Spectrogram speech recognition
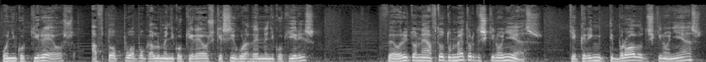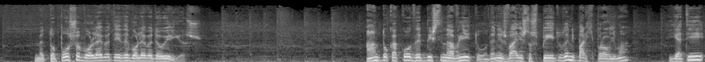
Ο νοικοκυρέος, αυτό που αποκαλούμε νοικοκυρέος και σίγουρα δεν είναι νοικοκύρης, θεωρεί τον εαυτό του μέτρο της κοινωνίας και κρίνει την πρόοδο της κοινωνίας με το πόσο βολεύεται ή δεν βολεύεται ο ίδιος. Αν το κακό δεν μπει στην αυλή του, δεν εισβάλλει στο σπίτι του, δεν υπάρχει πρόβλημα, γιατί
